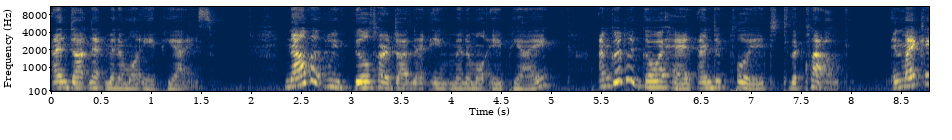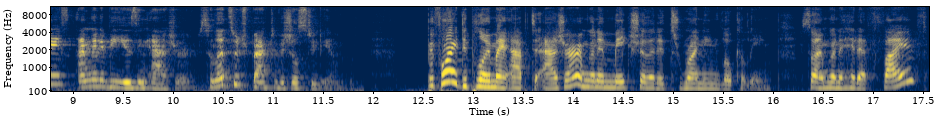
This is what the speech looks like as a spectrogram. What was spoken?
and .NET Minimal APIs. Now that we've built our .NET Minimal API, I'm going to go ahead and deploy it to the cloud. In my case, I'm going to be using Azure. So let's switch back to Visual Studio. Before I deploy my app to Azure, I'm going to make sure that it's running locally. So I'm going to hit F5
